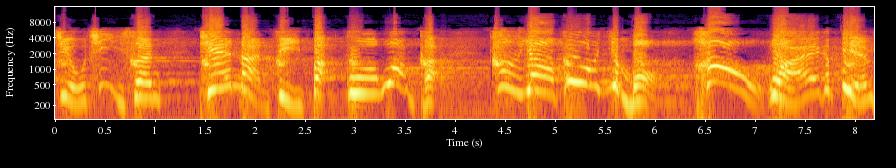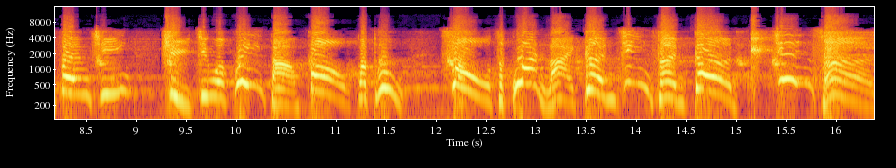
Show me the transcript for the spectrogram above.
就起身，天南地北过望客，只要过一幕，好坏个便分清。如今我归当报国土，守着官来更精神，更精神。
